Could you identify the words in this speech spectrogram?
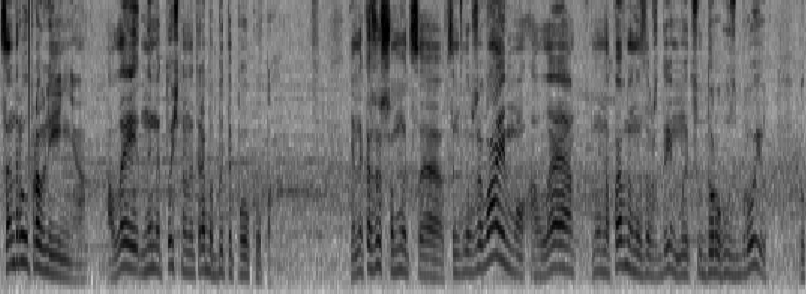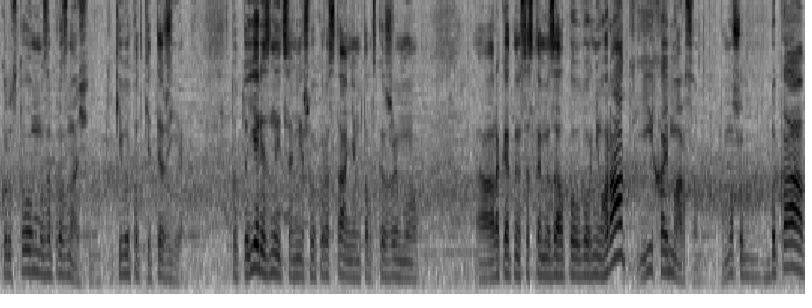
центри управління, але ними точно не треба бити по окопах. Я не кажу, що ми це, цим зловживаємо, але ну, напевно не завжди ми цю дорогу зброю використовуємо за призначенням. Такі випадки теж є. Тобто є різниця між використанням, там, скажімо, ракетної системи залпового вогню ГРАД і Хаймарсом. Тому що БК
